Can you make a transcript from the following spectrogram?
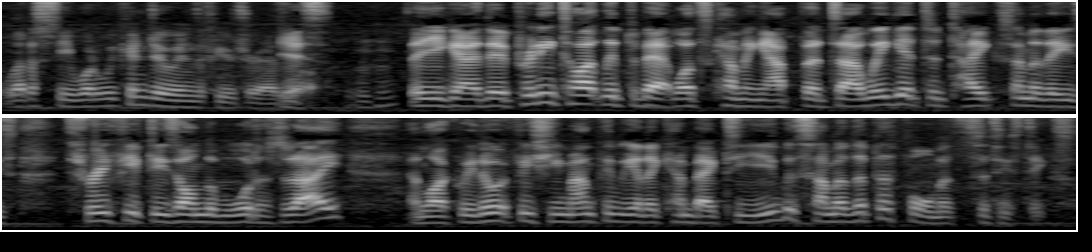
let us see what we can do in the future as Yes. well. Mhm. There you go. They're pretty tight lipped about what's coming up, but uh, we get to take some of these 350s on the water today. And like we do at Fishing Monthly, we're going to come back to you with some of the performance statistics.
